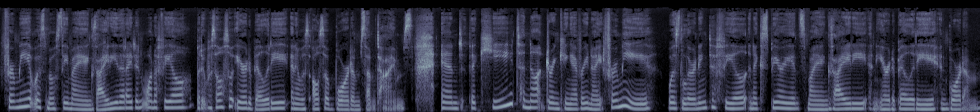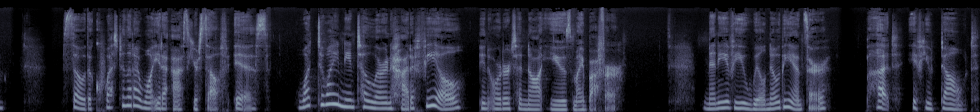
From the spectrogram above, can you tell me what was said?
For me, it was mostly my anxiety that I didn't want to feel, but it was also irritability and it was also boredom sometimes. And the key to not drinking every night for me was learning to feel and experience my anxiety and irritability and boredom. So, the question that I want you to ask yourself is what do I need to learn how to feel in order to not use my buffer? Many of you will know the answer, but if you don't,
